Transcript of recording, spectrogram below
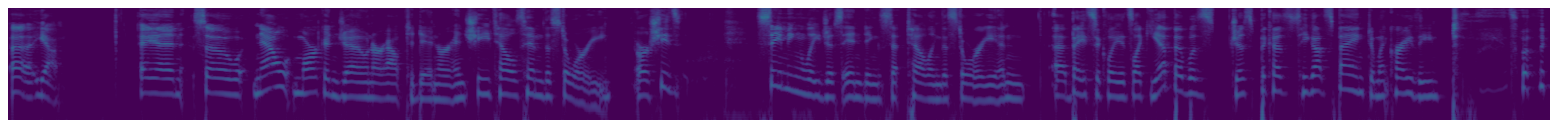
uh, yeah. And so now Mark and Joan are out to dinner, and she tells him the story, or she's seemingly just ending s- telling the story, and uh, basically it's like, "Yep, it was just because he got spanked and went crazy." it's like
